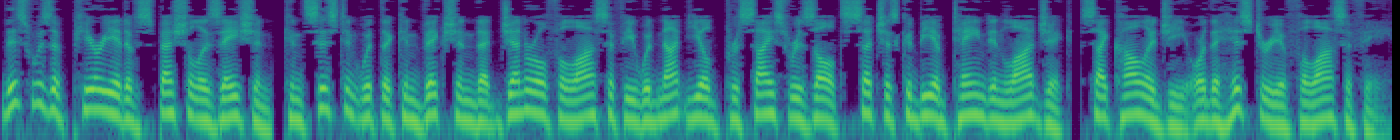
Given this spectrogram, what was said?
This was a period of specialization, consistent with the conviction that general philosophy would not yield precise results such as could be obtained in logic, psychology or the history of philosophy.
